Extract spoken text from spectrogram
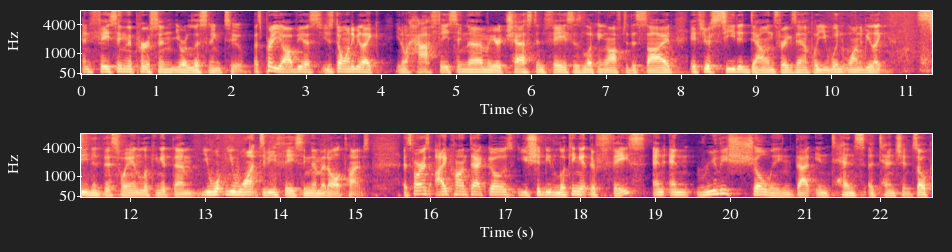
and facing the person you're listening to. That's pretty obvious. You just don't want to be like, you know, half facing them or your chest and face is looking off to the side. If you're seated down, for example, you wouldn't want to be like seated this way and looking at them. You, you want to be facing them at all times. As far as eye contact goes, you should be looking at their face and, and really showing that intense attention. So,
